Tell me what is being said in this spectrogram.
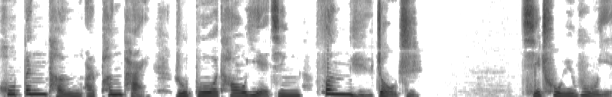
忽奔腾而澎湃，如波涛夜惊，风雨骤至。其处于物也，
